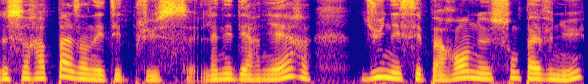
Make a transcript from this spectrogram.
ne sera pas un été de plus. L'année dernière, Dune et ses parents ne sont pas venus.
